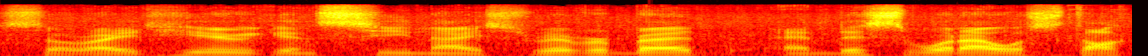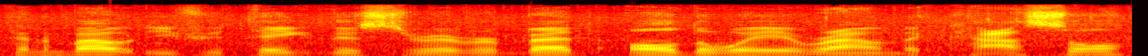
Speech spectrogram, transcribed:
So right here you can see nice riverbed and this is what I was talking about. If you take this riverbed all the way around the castle,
